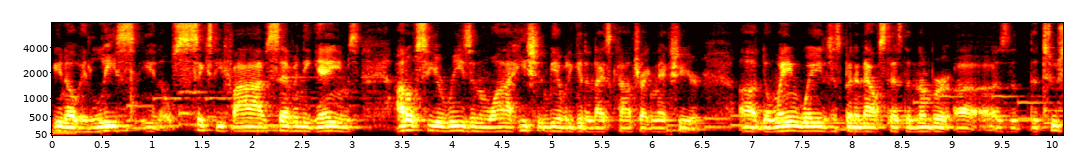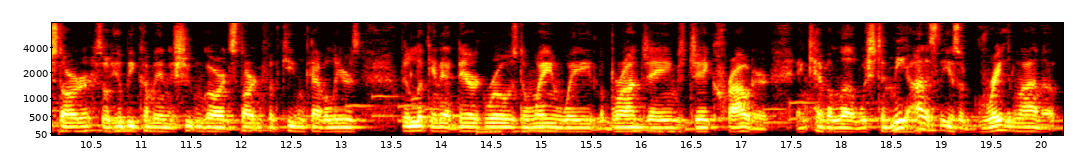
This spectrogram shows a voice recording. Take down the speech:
you know, at least, you know, 65, 70 games, I don't see a reason why he shouldn't be able to get a nice contract next year. Uh, Dwyane Wade has been announced as the number, uh, as the, the two starter, so he'll be coming in as shooting guard, starting for the Cleveland Cavaliers. They're looking at Derrick Rose, Dwyane Wade, LeBron James, Jae Crowder, and Kevin Love, which to me, honestly, is a great lineup.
